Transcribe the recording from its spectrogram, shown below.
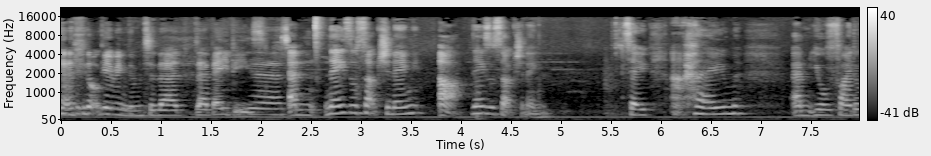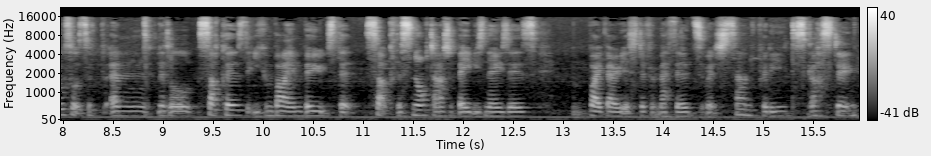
and not giving them to their their babies. Yes. Um, nasal suctioning. Ah, nasal suctioning. So at home. Um, you'll find all sorts of um, little suckers that you can buy in boots that suck the snot out of babies' noses by various different methods, which sound pretty disgusting.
